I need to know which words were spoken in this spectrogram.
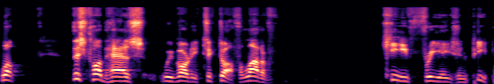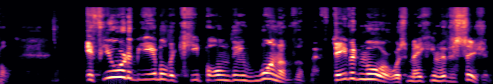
Well, this club has we've already ticked off a lot of key free agent people if you were to be able to keep only one of them, if David Moore was making the decision,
